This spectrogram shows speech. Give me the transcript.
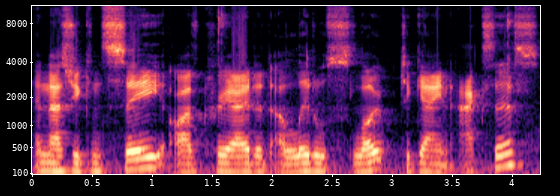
and as you can see, I've created a little slope to gain access.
